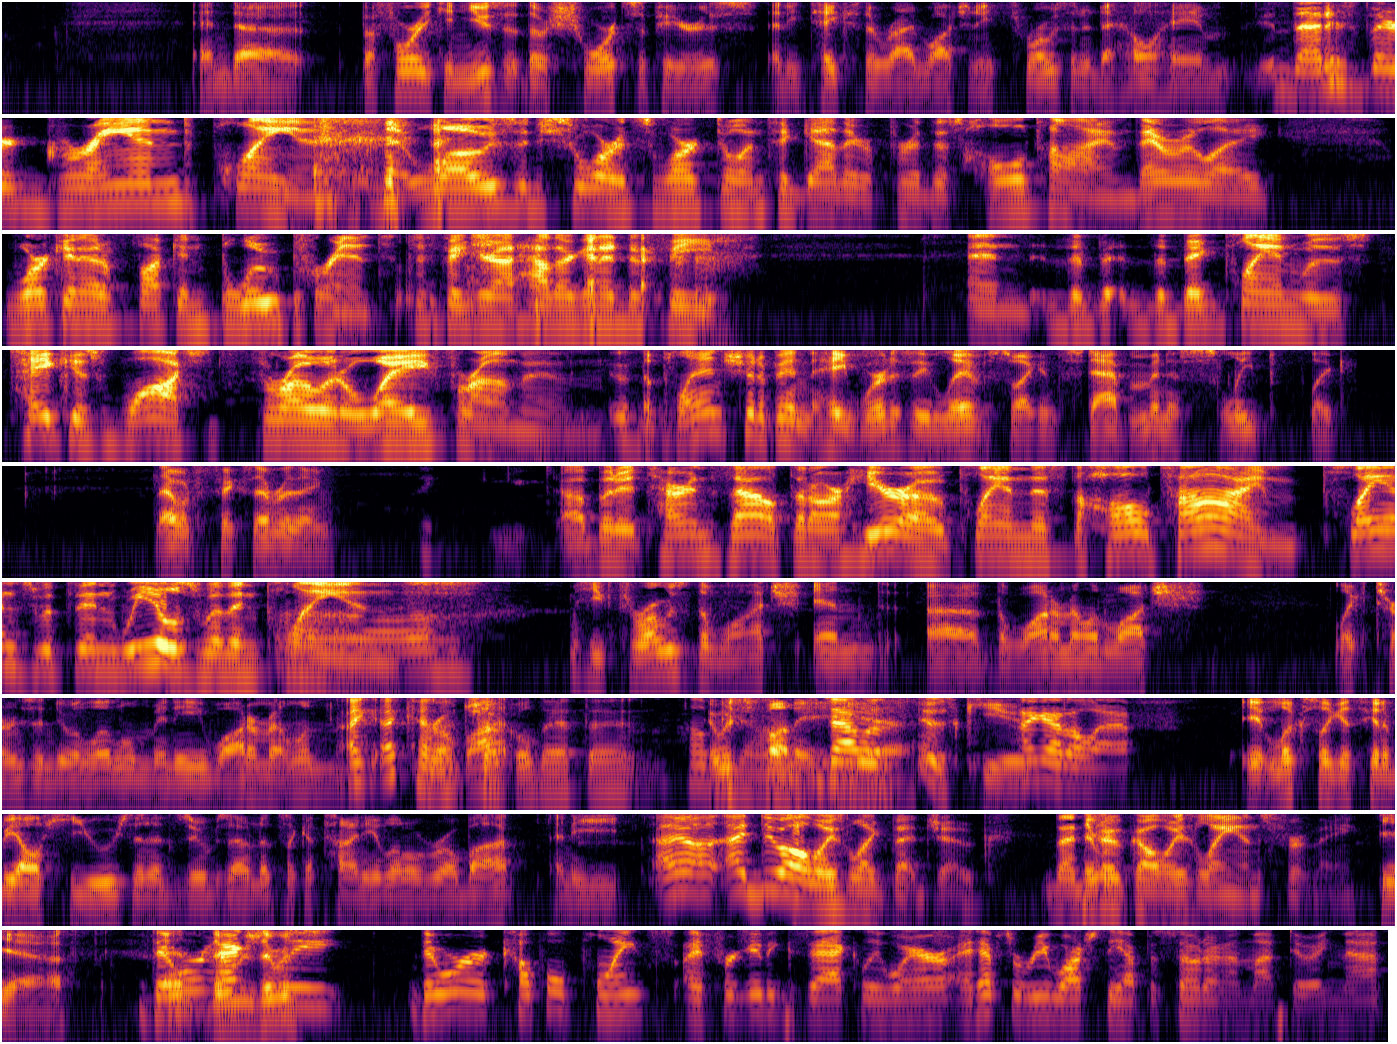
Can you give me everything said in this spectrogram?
and uh before he can use it though Swartz appears and he takes the ride watch and he throws it into helheim That is their grand plan that Woz and Swartz worked on together for this whole time. They were like working at a fucking blueprint to figure out how they're going to defeat. And the the big plan was take his watch, and throw it away from him. the plan should have been hey where does he live so i can stab him in his sleep like that would fix everything Uh, but it turns out that our hero planned this the whole time. Plans within wheels within plans. he throws the watch and uh, the watermelon watch like turns into a little mini watermelon I, I kind of chuckled at that. I'll It was honest. funny. That Yeah. was It was cute. I gotta laugh. it looks like it's going to be all huge and it zooms out and it's like a tiny little robot and he I, I do always like that joke. That There- joke always lands for me. yeah There And were there- actually there was- there were a couple points I forget exactly where. I'd have to rewatch the episode, and I'm not doing that.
